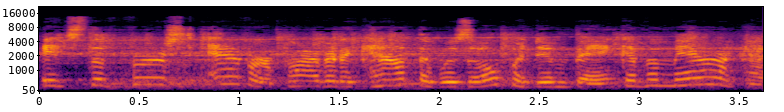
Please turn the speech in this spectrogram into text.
It's the first ever private account that was opened in Bank of America.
